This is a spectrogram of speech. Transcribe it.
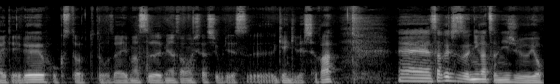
えているフォックストロットでございます。皆さんお久しぶりです。元気でしたか？えー、昨日2月24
